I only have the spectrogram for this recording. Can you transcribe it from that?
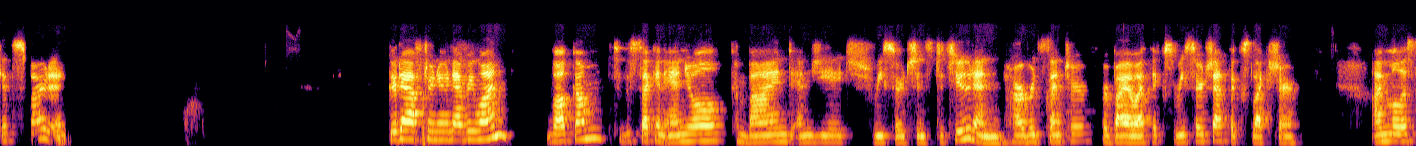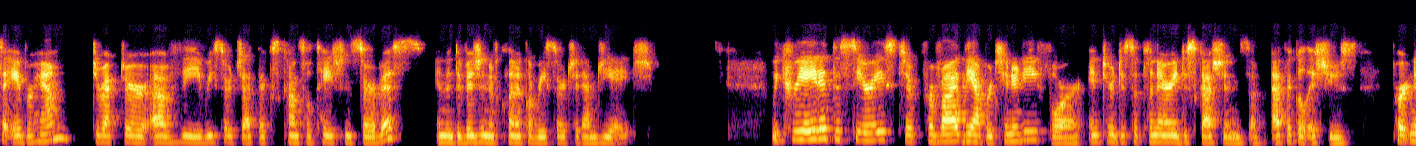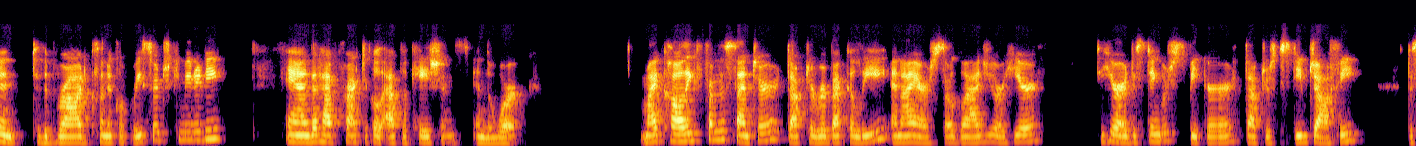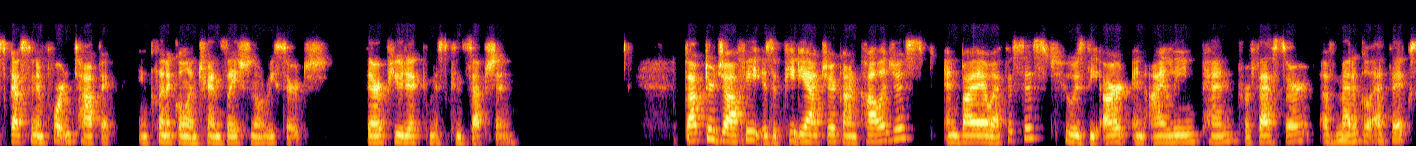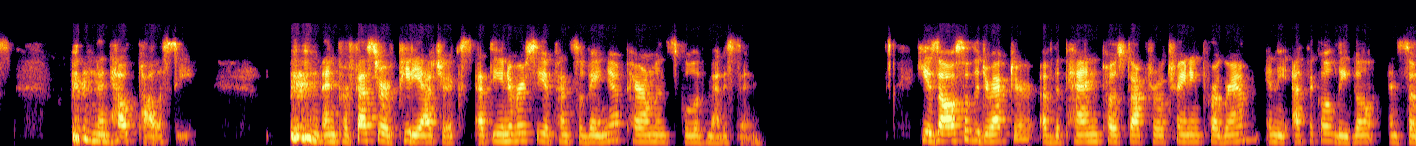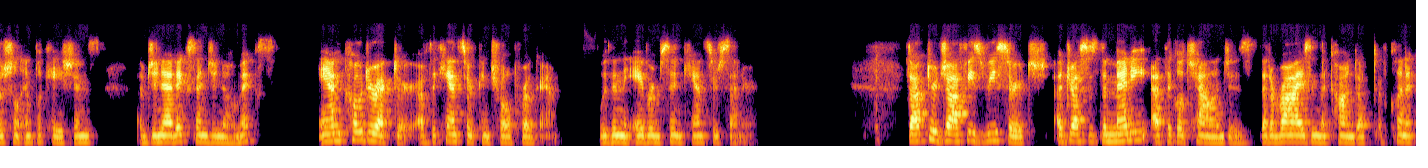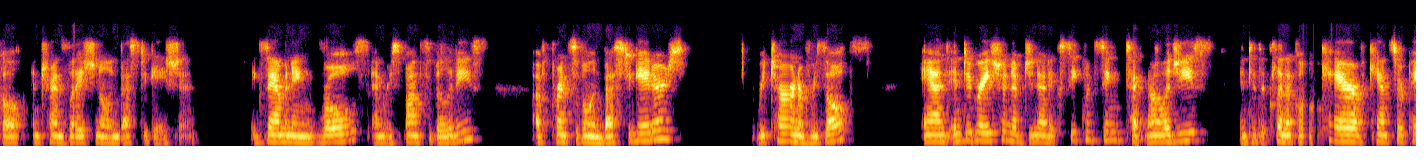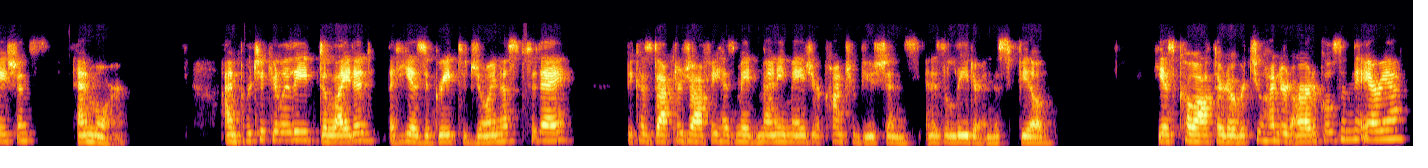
get started. Good afternoon, everyone. Welcome to the second annual Combined MGH Research Institute and Harvard Center for Bioethics Research Ethics Lecture. I'm Melissa Abraham, Director of the Research Ethics Consultation Service in the Division of Clinical Research at MGH. We created this series to provide the opportunity for interdisciplinary discussions of ethical issues pertinent to the broad clinical research community and that have practical applications in the work. My colleague from the center, Dr. Rebecca Lee, and I are so glad you are here to hear our distinguished speaker, Dr. Steve Joffe, discuss an important topic in clinical and translational research, therapeutic misconception. Dr. Joffe is a pediatric oncologist and bioethicist who is the Art and Eileen Penn Professor of Medical Ethics and Health Policy and Professor of Pediatrics at the University of Pennsylvania Perelman School of Medicine. He is also the director of the Penn Postdoctoral Training Program in the Ethical, Legal, and Social Implications of Genetics and Genomics, and co-director of the Cancer Control Program within the Abramson Cancer Center. Dr. Joffe's research addresses the many ethical challenges that arise in the conduct of clinical and translational investigation, examining roles and responsibilities of principal investigators, return of results, and integration of genetic sequencing technologies into the clinical care of cancer patients, and more. I'm particularly delighted that he has agreed to join us today because Dr. Joffe has made many major contributions and is a leader in this field. He has co-authored over 200 articles in the area,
